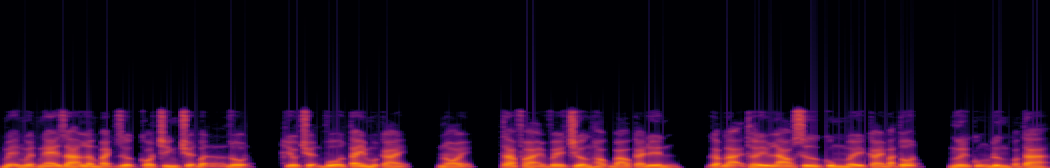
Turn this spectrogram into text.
mễ nguyệt nghe ra lâm bạch dược có chính chuyện bận rộn hiểu chuyện vỗ tay một cái, nói, ta phải về trường học báo cái đến, gặp lại thấy lao sư cùng mấy cái bạn tốt, ngươi cũng đừng có ta.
